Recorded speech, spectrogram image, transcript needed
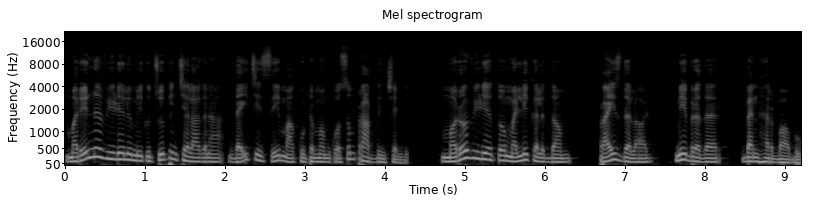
మరెన్నో వీడియోలు మీకు చూపించేలాగన దయచేసి మా కుటుంబం కోసం ప్రార్థించండి. మరో వీడియోతో మళ్ళీ కలుద్దాం. ప్రైజ్ ద లాడ్ మీ బ్రదర్ బెన్హర్ బాబు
